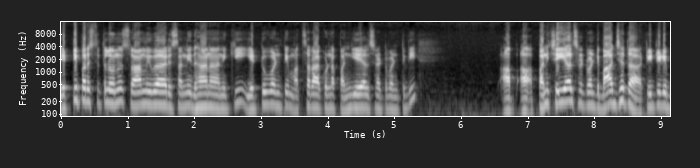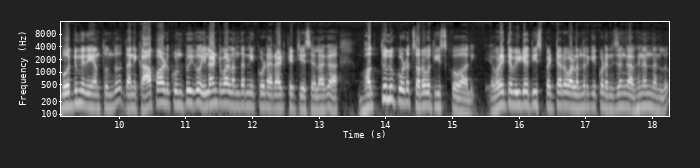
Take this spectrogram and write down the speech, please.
ఎట్టి పరిస్థితుల్లోనూ స్వామివారి సన్నిధానానికి ఎటువంటి మత్స రాకుండా పనిచేయాల్సినటువంటిది పని చేయాల్సినటువంటి బాధ్యత టీటీడీ బోర్డు మీద ఎంత ఉందో దాన్ని కాపాడుకుంటూ ఇగో ఇలాంటి వాళ్ళందరినీ కూడా ఎరాడికేట్ చేసేలాగా భక్తులు కూడా చొరవ తీసుకోవాలి. ఎవరైతే వీడియో తీసి పెట్టారో వాళ్ళందరికీ కూడా నిజంగా అభినందనలు.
